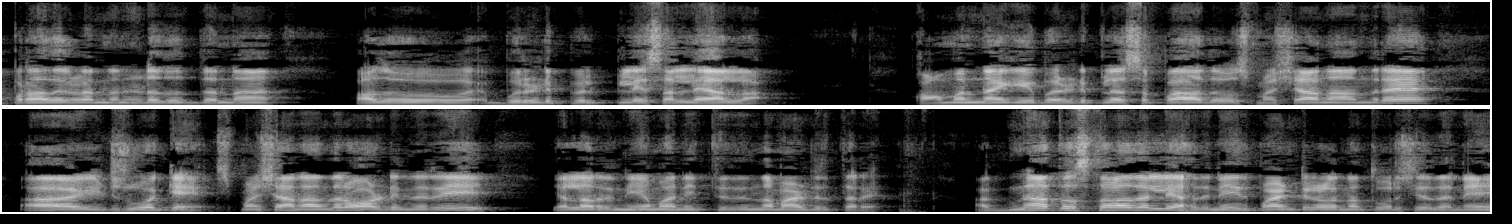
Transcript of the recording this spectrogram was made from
ಅಪರಾಧಗಳನ್ನು ನಡೆದದ್ದನ್ನು ಅದು ಬುರಡಿ ಪ್ಲೇಸ್ ಅಲ್ಲೇ ಅಲ್ಲ. ಕಾಮನ್ನಾಗಿ ಬರಡಿ ಪ್ಲೇಸ್ ಅಪ್ಪ, ಅದು ಸ್ಮಶಾನ ಅಂದರೆ ಇಟ್ಸ್ ಓಕೆ ಸ್ಮಶಾನ ಅಂದರೆ ಆರ್ಡಿನರಿ ಎಲ್ಲರ ನಿಯಮ ನಿತ್ಯದಿಂದ ಮಾಡಿರ್ತಾರೆ. ಅಜ್ಞಾತ ಸ್ಥಳದಲ್ಲಿ ಹದಿನೈದು ಪಾಯಿಂಟ್ಗಳನ್ನು ತೋರಿಸಿದ್ದಾನೆ.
